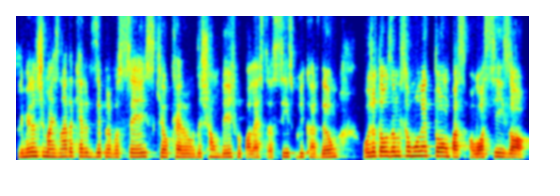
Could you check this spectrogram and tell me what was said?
Primeiro, antes de mais nada, quero dizer para vocês que eu quero deixar um beijo para o Palestra Assis, para Ricardão. Hoje eu estou usando seu moletom, o Assis, ó.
